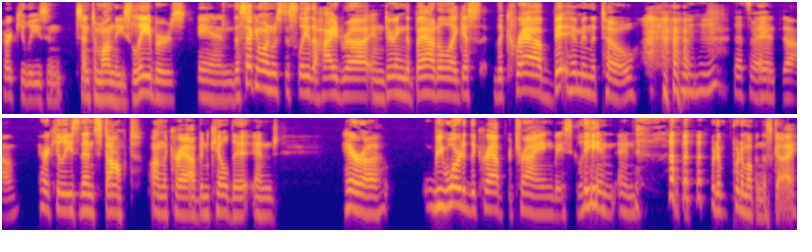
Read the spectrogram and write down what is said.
Hercules and sent him on these labors. And the second one was to slay the Hydra. And during the battle, I guess the crab bit him in the toe. hmm That's right. And uh, Hercules then stomped on the crab and killed it. And Hera rewarded the crab for trying, basically, and, and put him put him up in the sky.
